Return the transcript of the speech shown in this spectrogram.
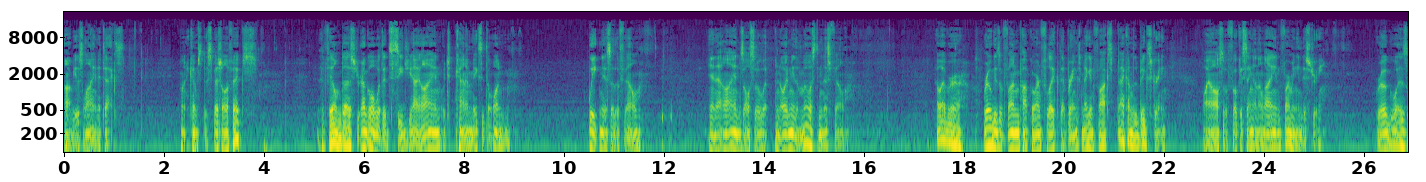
obvious lion attacks. When it comes to special effects, the film does struggle with its CGI lion, which kind of makes it the one weakness of the film. And that lion's also what annoyed me the most in this film. However, Rogue is a fun popcorn flick that brings Megan Fox back onto the big screen, while also focusing on the lion farming industry. Rogue was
